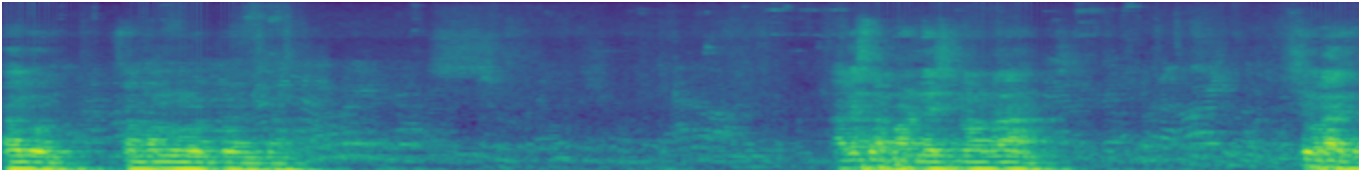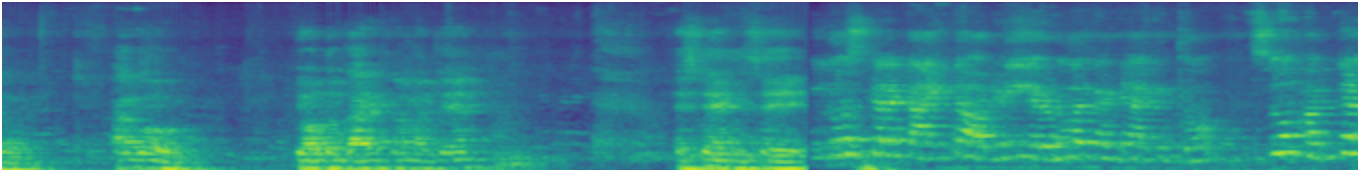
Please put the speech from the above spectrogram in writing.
ಹಾಗೂ ಸಂಪನ್ಮೂಲ ಅಂತ. ಅಗಸ್ತ ಫೌಂಡೇಶನ್ ಅವರ ಶಿವರಾಜ್ ಅವರು. ಹಾಗೂ ಈ ಒಂದು ಕಾರ್ಯಕ್ರಮಕ್ಕೆ ಎಸ್ ಎಂ ಕಾಯ್ತಾ ಆಲ್ರೆಡಿ ಎರಡೂವರೆ ಗಂಟೆ ಆಗಿತ್ತು. ಸೊ ಮಕ್ಕಳ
